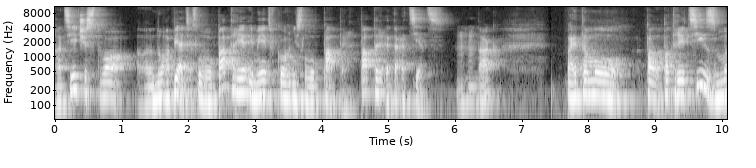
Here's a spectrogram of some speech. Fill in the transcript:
Отечество, э, но опять слово патрия имеет в корне слово патер. Патер это отец, угу. так? Поэтому патриотизм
